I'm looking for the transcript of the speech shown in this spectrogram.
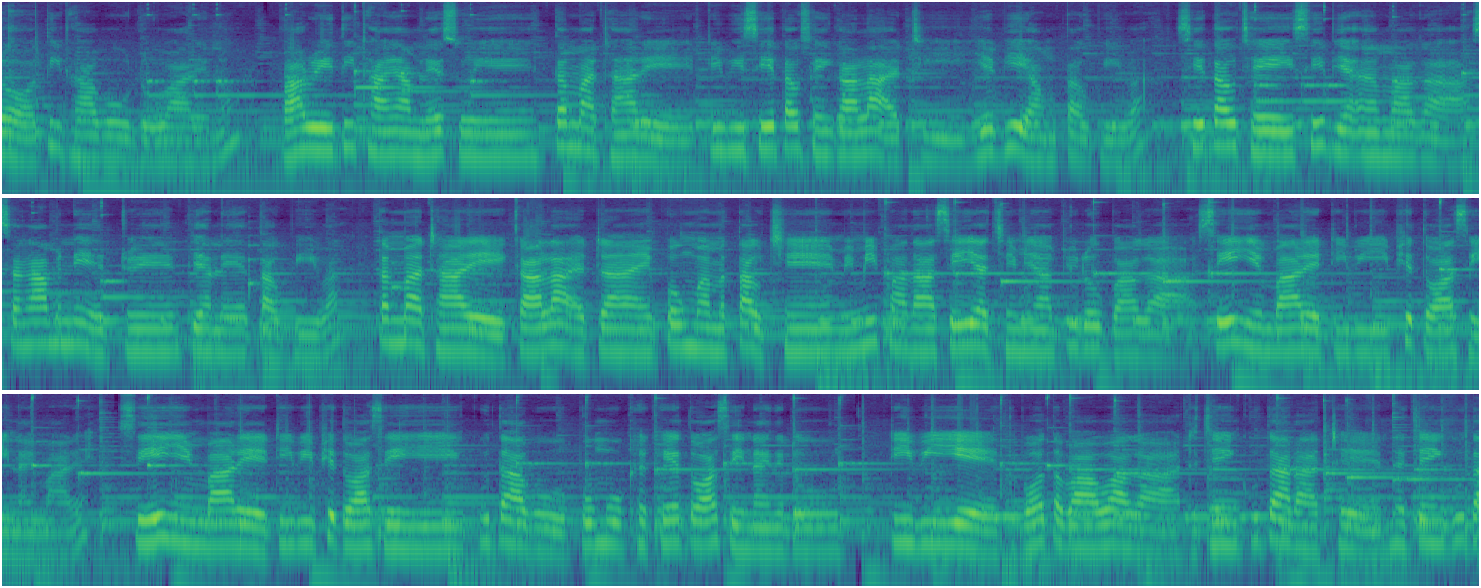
တော့သိထားဖို့လိုပါတယ်နော်။ဘာတွေသိထားရမလဲဆိုရင်သတ်မှတ်ထားတဲ့ TV ဆေးတောက်ချိန်ကာလအထိရပြည့်အောင်တောက်ပေးပါ။ဆေးတောက်ချိန်ဆေးပြန်အမ်းပါက15မိနစ်အတွင်းပြန်လဲတောက်ပေးပါ။သတ်မှတ်ထားတဲ့ကာလအတိုင်းပုံမှန်မတောက်ခြင်းမိမိဖာသာဆေးရက်ခြင်းများပြုလုပ်ပါကဆေးရင်ပါတဲ့ TV ဖြစ်သွားစေနိုင်ပါတယ်။ဆေးရင်ပါတဲ့ TV ဖြစ်သွားစေရင်ကုသဖို့ပုံမခက်ခဲသွားစေနိုင်တယ်လို့ TV ရဲ့သဘောတဘာဝကတစ်ချိန်ကုသတာထက်နှစ်ချိန်ကုသ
